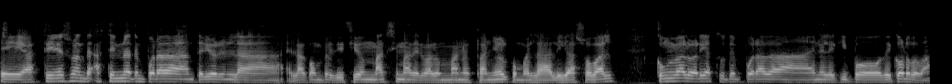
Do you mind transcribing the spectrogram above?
Eh, has, tenido una, has, tenido una, temporada anterior en la, en la competición máxima del balonmano español, como es la Liga Sobal. ¿Cómo evaluarías tu temporada en el equipo de Córdoba?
